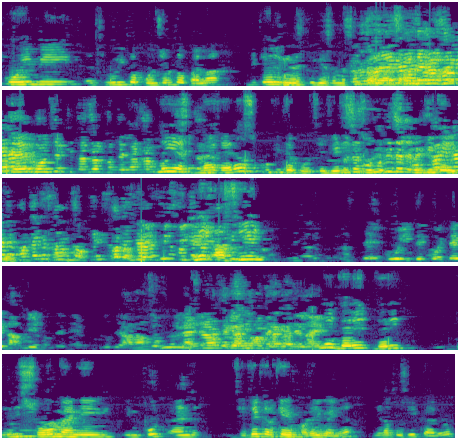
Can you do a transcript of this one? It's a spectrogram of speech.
ਕੋਈ ਵੀ ਚੋਰੀ ਤੋਂ ਪਹੁੰਚਣ ਤੋਂ ਪਹਿਲਾਂ ਡਿਟੇਲ ਇਨਵੈਸਟੀਗੇਸ਼ਨ ਅਸੀਂ ਚਾਹੁੰਦੇ ਫਤਿਹਗੜ੍ਹ ਹਾਂ ਸਾਹਿਬ ਗਏ ਪਹੁੰਚੇ ਕਿਤਾ ਸਰ ਫਤਿਹਗੜ੍ਹ ਸਾਹਿਬ ਨਹੀਂ ਇਹ ਮੈਂ ਕਹਿ ਰਿਹਾ ਸਕੂਟੀ ਤੇ ਪਹੁੰਚੇ ਜਿਹੜੀ ਸਕੂਟੀ ਤੇ ਤੇ ਗਏ। ਫਤਿਹਗੜ੍ਹ ਸਾਹਿਬ ਤੋਂ ਨਹੀਂ ਅਸੀਂ ਕੋਈ ਦੇਖੋ ਇੱਥੇ ਨਾਕੇ ਹੁੰਦੇ ਨੇ ਲੁਧਿਆਣਾ ਤੋਂ ਨਹੀਂ ਦੇਰੀ ਦੇਰੀ ਦੇਰੀ ਸੋ ਮੈਨੀ ਇਨਪੁਟ ਐਂਡ ਜਿਹਦੇ ਕਰਕੇ ਇਹ ਫੜੇ ਗਏ ਆ ਜਿਹੜਾ ਤੁਸੀਂ ਕਹਿ ਰਹੇ ਹੋ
